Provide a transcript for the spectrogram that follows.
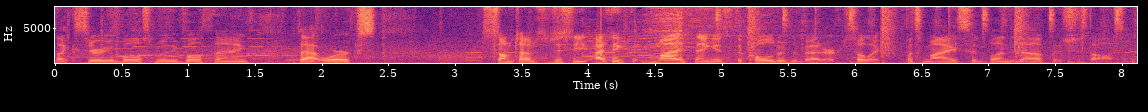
like cereal bowl, smoothie bowl thing. That works. Sometimes just eat. I think my thing is the colder the better. So like put some ice and blend it up, and it's just awesome.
